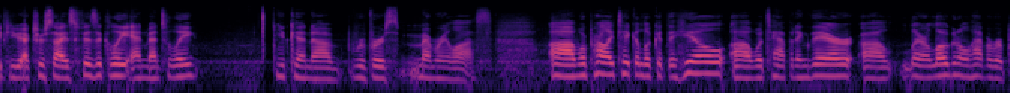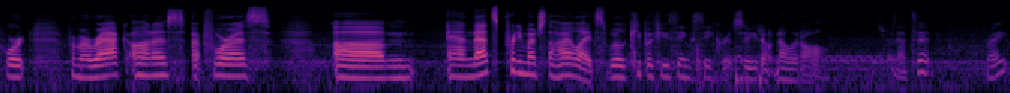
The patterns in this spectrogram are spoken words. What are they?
if you exercise physically and mentally, you can uh, reverse memory loss. Uh, we'll probably take a look at the Hill, uh, what's happening there. Uh, Lara Logan will have a report from Iraq on us uh, for us. Um, and that's pretty much the highlights. We'll keep a few things secret so you don't know it all. That's, that's it, right?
